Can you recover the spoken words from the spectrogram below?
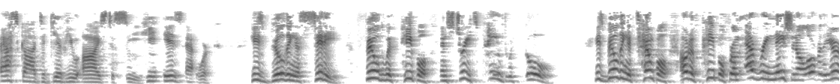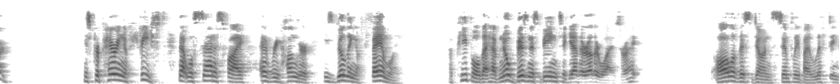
Ask God to give you eyes to see. He is at work. He's building a city filled with people and streets paved with gold. He's building a temple out of people from every nation all over the earth. He's preparing a feast that will satisfy every hunger. He's building a family, a people that have no business being together otherwise, right? All of this done simply by lifting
